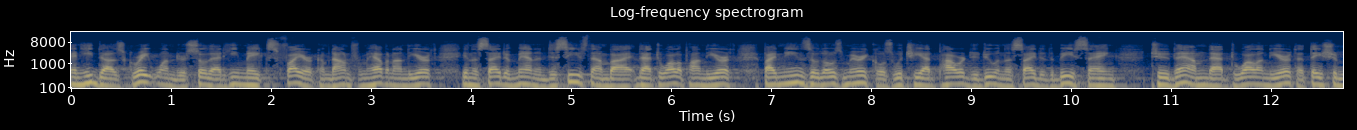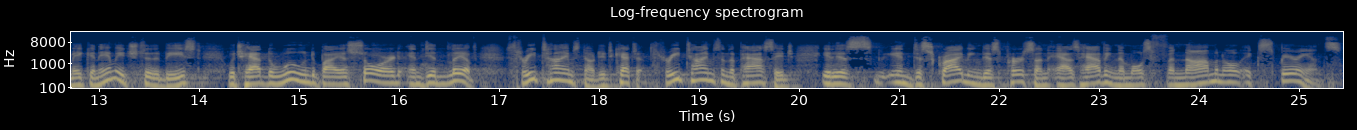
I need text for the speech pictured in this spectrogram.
And he does great wonders, so that he makes fire come down from heaven on the earth in the sight of men, and deceives them by, that dwell upon the earth by means of those miracles which he had power to do in the sight of the beast, saying to them that dwell on the earth that they should make an image to the beast, which had the wound by a sword and did live. Three times now, did you catch it? Three times in the passage, it is in describing this person as having the most phenomenal experience.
